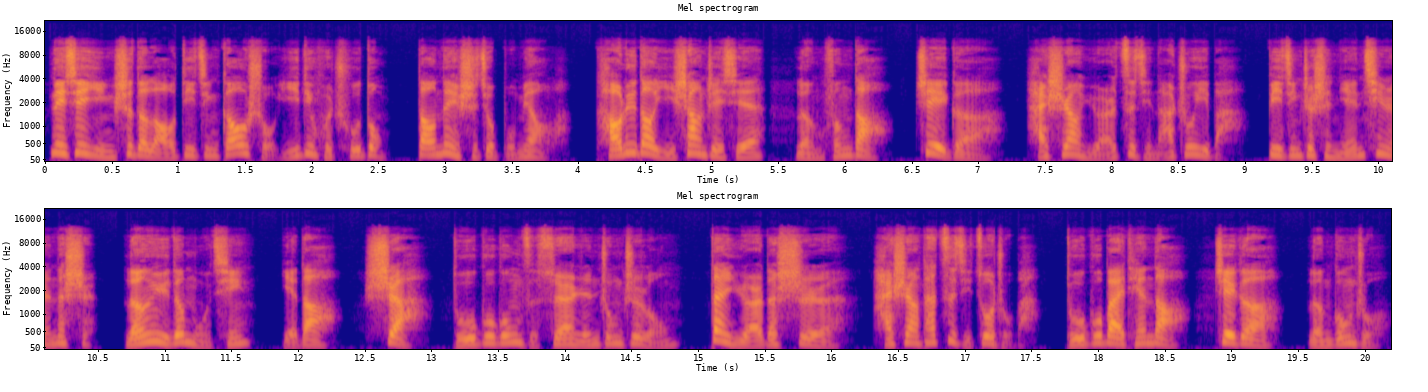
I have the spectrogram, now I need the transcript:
那些隐世的老地境高手一定会出动，到那时就不妙了。考虑到以上这些，冷风道：“这个还是让雨儿自己拿主意吧，毕竟这是年轻人的事。”冷雨的母亲也道：“是啊，独孤公子虽然人中之龙，但雨儿的事还是让他自己做主吧。”独孤拜天道：“这个冷公主，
